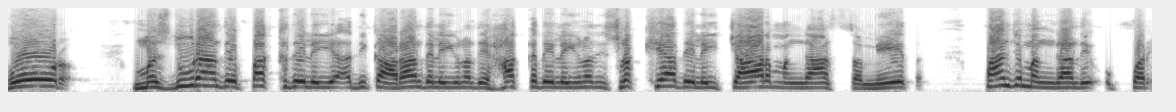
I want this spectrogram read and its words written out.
ਹੋਰ ਮਜ਼ਦੂਰਾਂ ਦੇ ਪੱਖ ਦੇ ਲਈ, ਅਧਿਕਾਰਾਂ ਦੇ ਲਈ, ਉਹਨਾਂ ਦੇ ਹੱਕ ਦੇ ਲਈ, ਉਹਨਾਂ ਦੀ ਸੁਰੱਖਿਆ ਦੇ ਲਈ ਚਾਰ ਮੰਗਾਂ ਸਮੇਤ ਪੰਜ ਮੰਗਾਂ ਦੇ ਉੱਪਰ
